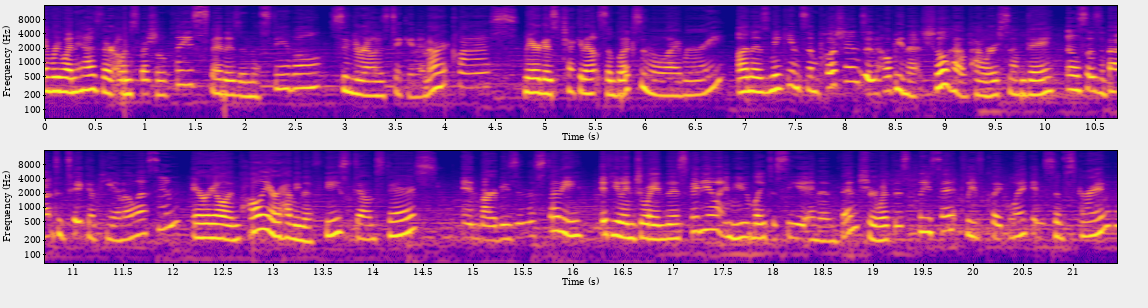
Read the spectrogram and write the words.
Everyone has their own special place. Ben is in the stable. Cinderella's taking an art class. Merida's checking out some books in the library. Anna's making some potions and hoping that she'll have powers someday. Elsa's about to take a piano lesson. Ariel and Polly are having a feast downstairs and Barbie's in the study. If you enjoyed this video and you'd like to see an adventure with this playset, please click like and subscribe.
